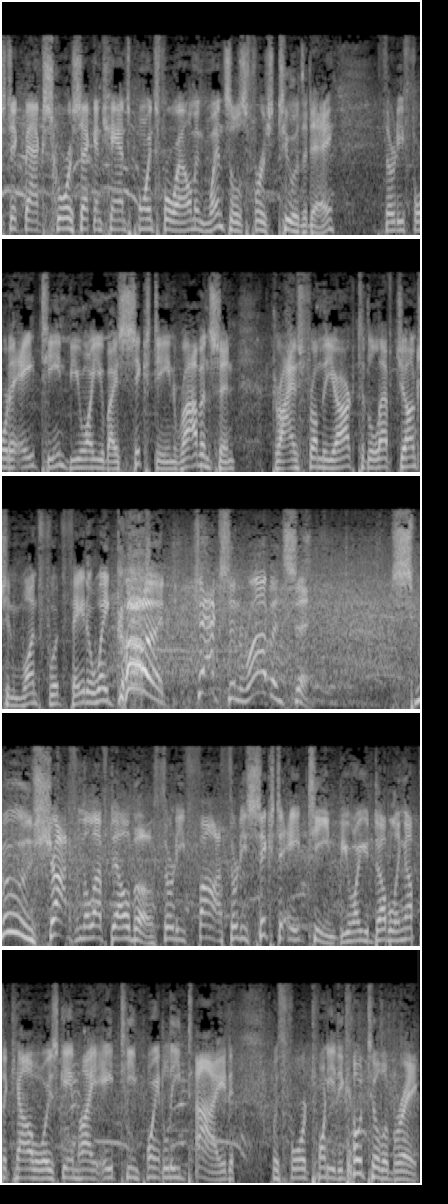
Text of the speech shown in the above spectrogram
Stick back score, second chance points for Wyoming. Wenzel's first two of the day. 34 to 18, BYU by 16. Robinson drives from the arc to the left junction, one foot fade away. Good! Jackson Robinson Smooth shot from the left elbow, 35, 36 to 18. BYU doubling up the Cowboys game high 18 point lead tied with 4:20 to go till the break.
